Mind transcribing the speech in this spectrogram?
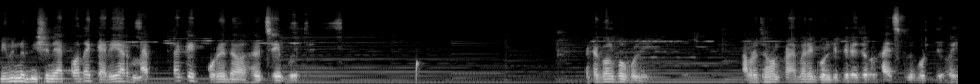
বিভিন্ন বিষয় নিয়ে এক কথায় ক্যারিয়ার ম্যাপটাকে করে দেওয়া হয়েছে এই বইতে। একটা গল্প বলি। আমরা যখন প্রাইমারি গন্ডি পেরে যখন হাই স্কুলে ভর্তি হই,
